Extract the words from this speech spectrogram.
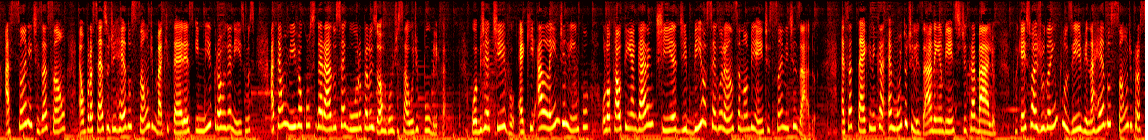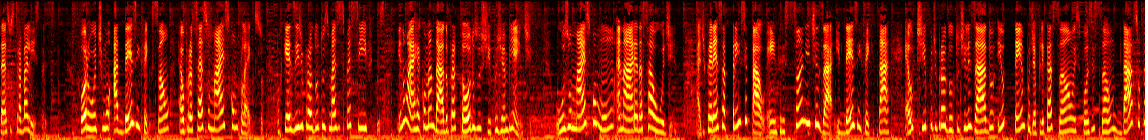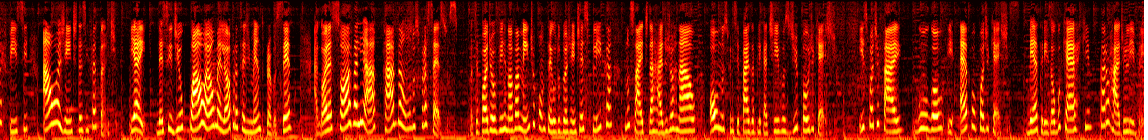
A sanitização é um processo de redução de bactérias e micro-organismos até um nível considerado seguro pelos órgãos de saúde pública. O objetivo é que, além de limpo, o local tenha garantia de biossegurança no ambiente sanitizado. Essa técnica é muito utilizada em ambientes de trabalho, porque isso ajuda inclusive na redução de processos trabalhistas. Por último, a desinfecção é o processo mais complexo, porque exige produtos mais específicos e não é recomendado para todos os tipos de ambiente. O uso mais comum é na área da saúde, a diferença principal entre sanitizar e desinfectar é o tipo de produto utilizado e o tempo de aplicação exposição da superfície ao agente desinfetante. E aí, decidiu qual é o melhor procedimento para você? Agora é só avaliar cada um dos processos. Você pode ouvir novamente o conteúdo do Agente Explica no site da Rádio Jornal ou nos principais aplicativos de podcast: Spotify, Google e Apple Podcasts. Beatriz Albuquerque, para o Rádio Livre.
